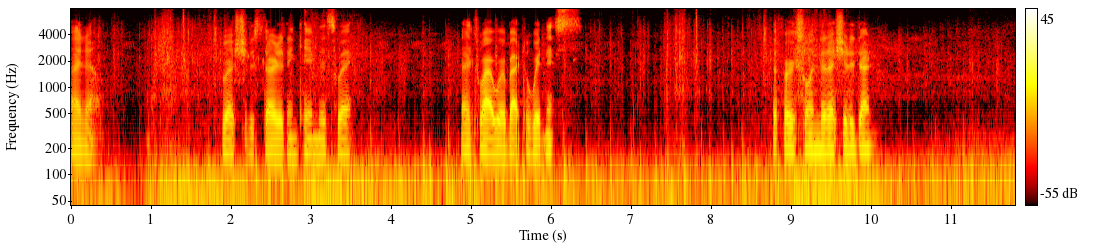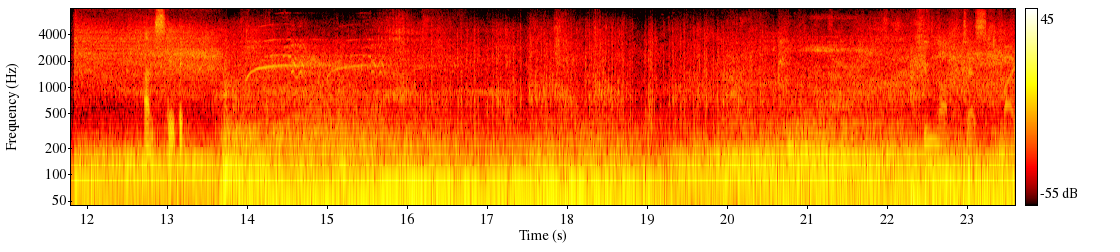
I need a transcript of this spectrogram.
I know. Where I should have started and came this way. That's why we're about to witness the first one that I should have done. I'm stupid. Do not test my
